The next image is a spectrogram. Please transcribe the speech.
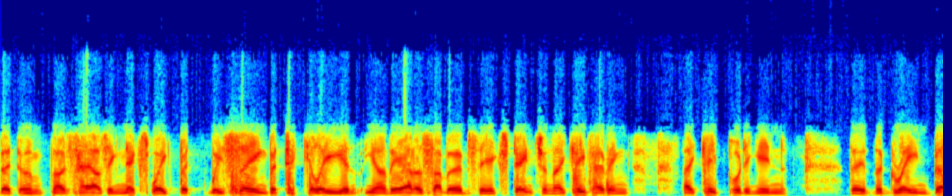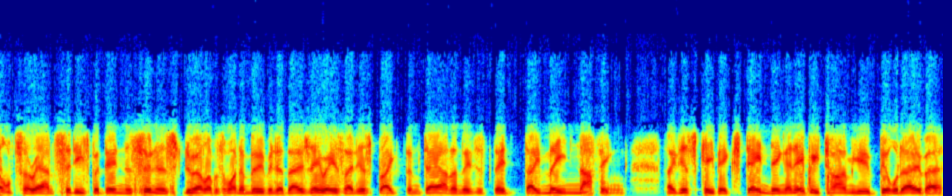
that um, housing next week. But we're seeing, particularly in you know the outer suburbs, the extension. They keep having, they keep putting in the, the green belts around cities, but then as soon as developers want to move into those areas, they just break them down and they just they, they mean nothing. They just keep extending, and every time you build over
